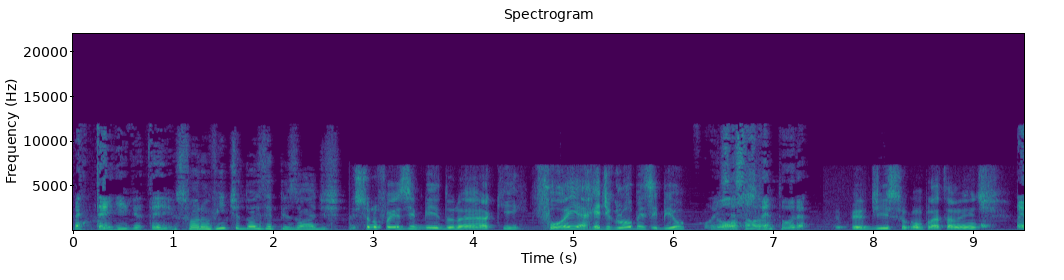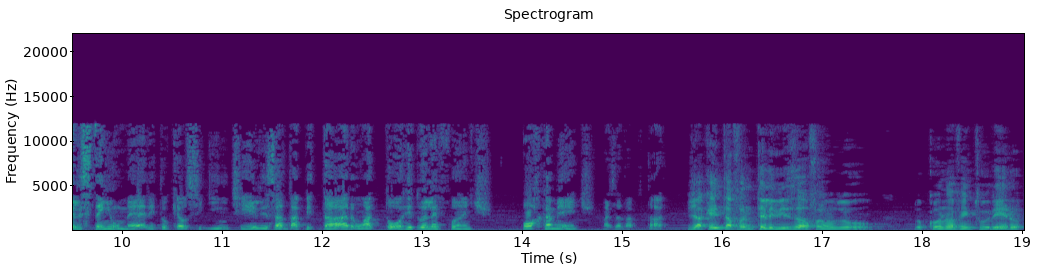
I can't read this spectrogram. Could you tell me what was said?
É terrível, terrível. Isso foram 22 episódios. Isso não foi exibido, né? Aqui. Foi, a Rede Globo exibiu. Foi Nossa. Sessão Aventura. Eu perdi isso completamente. Eles têm um mérito que é o seguinte: eles adaptaram a Torre do Elefante. Porcamente, mas adaptaram. Já que a gente tá falando de televisão, falando do, do Conan Aventureiro,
